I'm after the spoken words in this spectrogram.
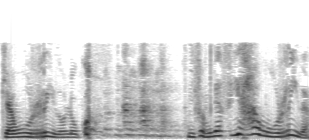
qué aburrido, loco. Mi familia sí es aburrida.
